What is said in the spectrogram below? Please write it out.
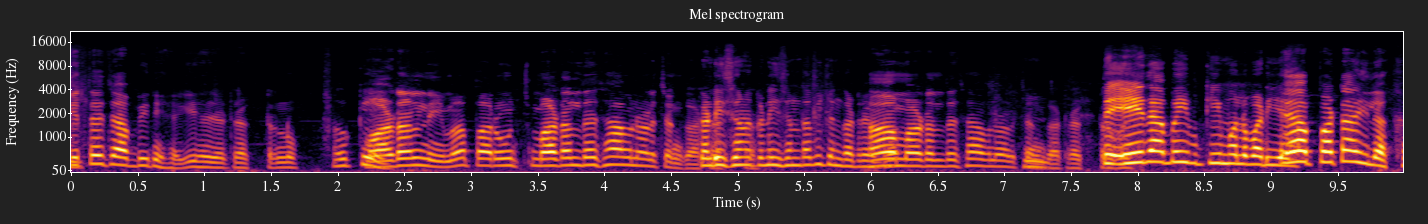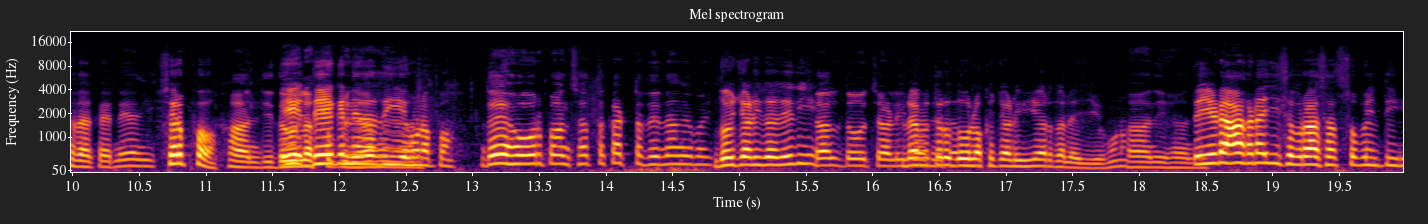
ਕਿਤੇ ਚਾਬੀ ਨਹੀਂ ਹੈਗੀ ਹਜੇ ਟਰੈਕਟਰ ਨੂੰ। ਓਕੇ ਮਾਡਲ ਨਹੀਂ ਮਾ ਪਰ ਉੱਚ ਮਾਡਲ ਦੇ ਹਿਸਾਬ ਨਾਲ ਚੰਗਾ ਕੰਡੀਸ਼ਨ ਕੰਡੀਸ਼ਨ ਦਾ ਵੀ ਚੰਗਾ ਟਰੈਕਟਰ। ਹਾਂ ਮਾਡਲ ਦੇ ਹਿਸਾਬ ਨਾਲ ਚੰਗਾ ਟਰੈਕਟਰ ਤੇ ਇਹਦਾ ਬਈ ਕੀ ਮੁੱਲ ਬੜੀ ਇਹ ਹੈ ਆਪਾਂ 2.5 ਲੱਖ ਦਾ ਕਹਿੰਦੇ ਆ ਜੀ। ਸਿਰਫ? ਹਾਂਜੀ 2 ਇਹ ਲੱਖ ਦੇ ਕਿੰਨੇ ਦਾ ਦਈਏ ਹੁਣ ਆਪਾਂ? ਦੇ ਹੋਰ 5-7 ਘੱਟ ਦੇ ਦਾਂਗੇ ਬਾਈ। 240 ਦਾ ਦੇ ਦਈਏ? ਚੱਲ 240 ਲੈ ਮਿੱਤਰੋ 2 ਲੱਖ 40 ਹਜ਼ਾਰ ਦਾ ਲੈ ਜਿਓ ਹੁਣ। ਹਾਂਜੀ ਹਾਂਜੀ। ਤੇ ਜਿਹੜਾ ਆ ਖੜਾ ਜੀ ਸਵਰਾ 735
